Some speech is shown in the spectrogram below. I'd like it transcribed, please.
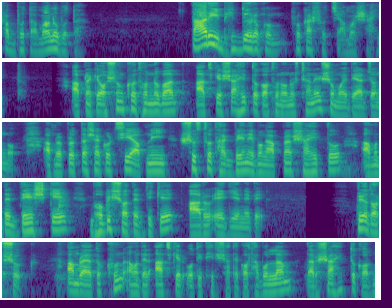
সভ্যতা, মানবতা, তারই ভিন্ন রকম প্রকাশ হচ্ছে আমার সাহিত্য। আপনাকে অসংখ্য ধন্যবাদ আজকের সাহিত্য কথন অনুষ্ঠানে সময় দেওয়ার জন্য। আমরা প্রত্যাশা করছি আপনি সুস্থ থাকবেন এবং আপনার সাহিত্য আমাদের দেশকে, ভবিষ্যতের দিকে আরও এগিয়ে নেবে। প্রিয় দর্শক, আমরা এতক্ষণ আমাদের আজকের অতিথির সাথে কথা বললাম, তার সাহিত্য কর্ম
